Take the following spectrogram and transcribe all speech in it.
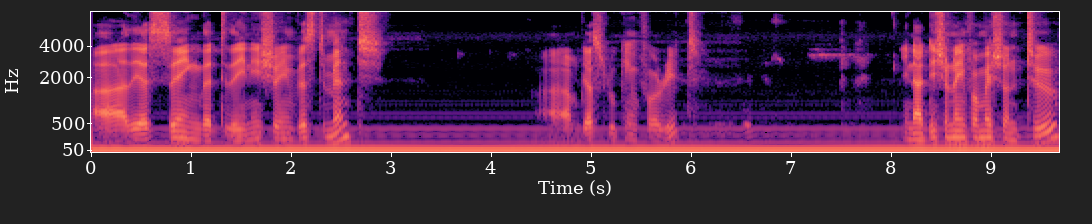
uh, they are saying that the initial investment I'm just looking for it. In additional information to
